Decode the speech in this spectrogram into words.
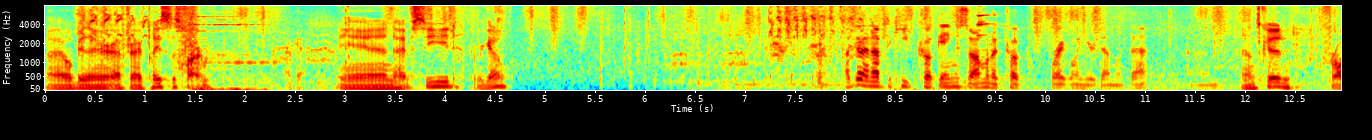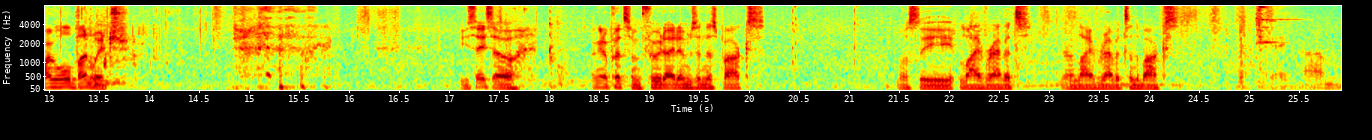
I will be there after I place this farm. Okay. And I have seed. There we go. I've got enough to keep cooking, so I'm gonna cook right when you're done with that. Um, Sounds good. Froggle Bunwich. You say so. I'm gonna put some food items in this box. Mostly live rabbits. There are live rabbits in the box. okay. Um,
